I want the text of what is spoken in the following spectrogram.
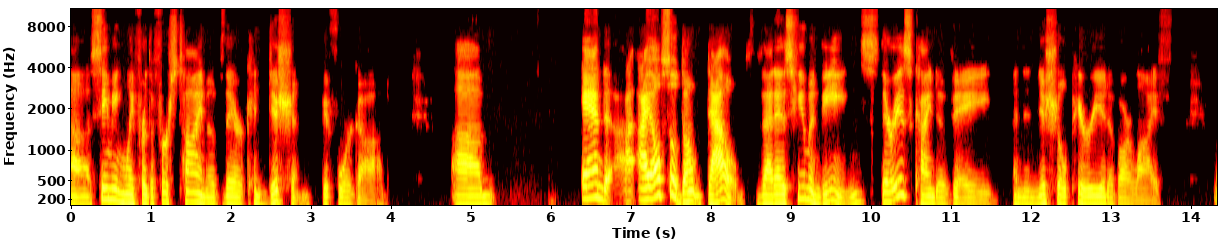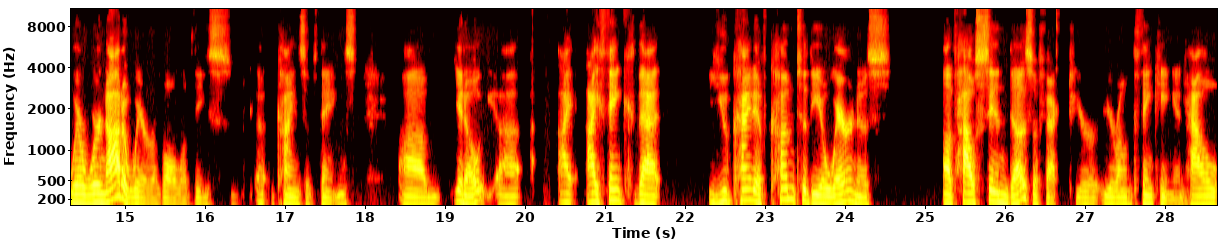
uh, seemingly for the first time, of their condition before God. Um, and I also don't doubt that as human beings, there is kind of a an initial period of our life where we're not aware of all of these uh, kinds of things. Um, you know, uh, I I think that you kind of come to the awareness of how sin does affect your your own thinking and how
